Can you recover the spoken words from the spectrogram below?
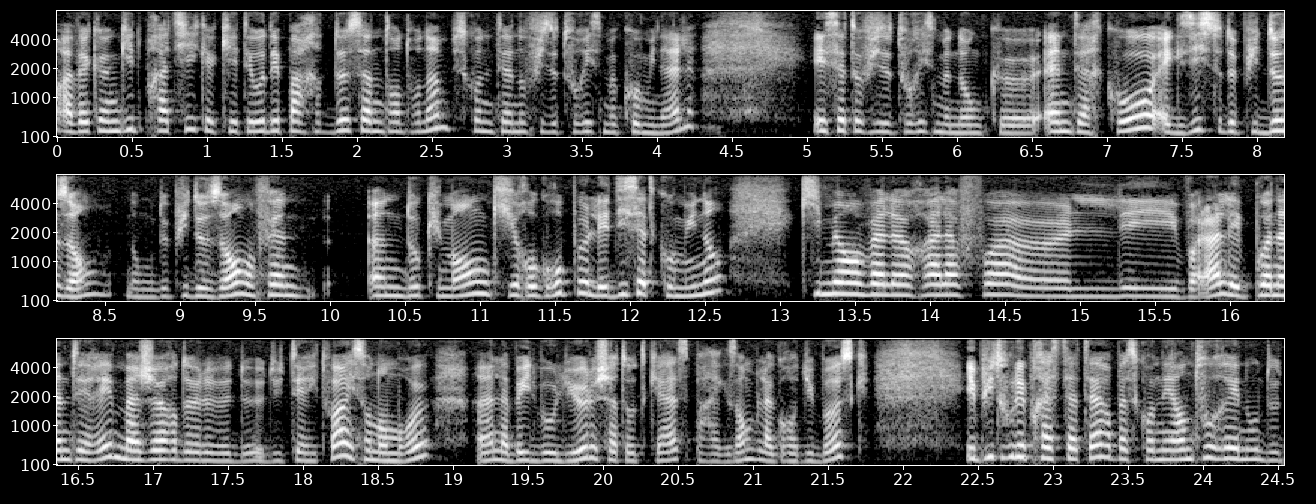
avec un guide pratique qui était au départ de Saint-Antonin, puisqu'on était un office de tourisme communal. Et cet office de tourisme, donc euh, Interco, existe depuis deux ans. Donc, depuis deux ans, on fait un, un document qui regroupe les 17 communes, qui met en valeur à la fois euh, les, voilà, les points d'intérêt majeurs du territoire, ils sont nombreux, hein, l'abbaye de Beaulieu, le château de Casse par exemple, la grotte du Bosque, et puis tous les prestataires, parce qu'on est entouré, nous, de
